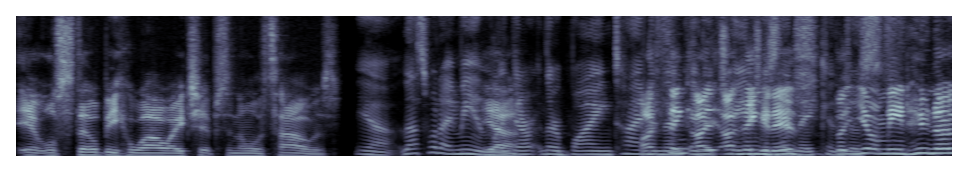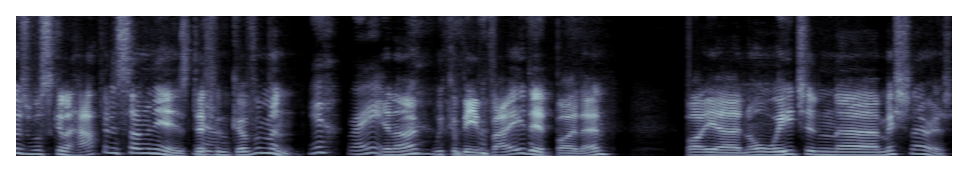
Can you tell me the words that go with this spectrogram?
it will still be Huawei chips in all the towers. yeah. That's what I mean. Yeah. Like they're they're buying time. I and think I, it I think it is. changes, then is, they can but you know I mean. Who knows what's going to happen in seven years? No. Different government. Yeah, right. You know, we could be invaded by then by uh, Norwegian uh, missionaries.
